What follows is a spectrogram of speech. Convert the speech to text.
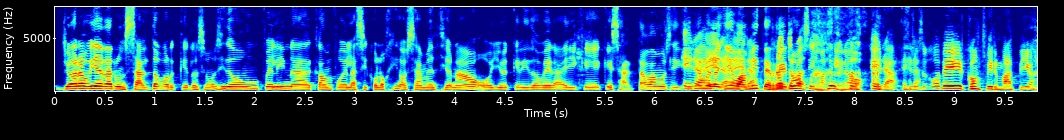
Yo ahora voy a dar un salto porque nos hemos ido un pelín al campo de la psicología, o se ha mencionado, o yo he querido ver ahí que, que saltábamos y Era, yo me lo era, llevo a mi terreno. No te lo has imaginado. Era, era. Riesgo de confirmación.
